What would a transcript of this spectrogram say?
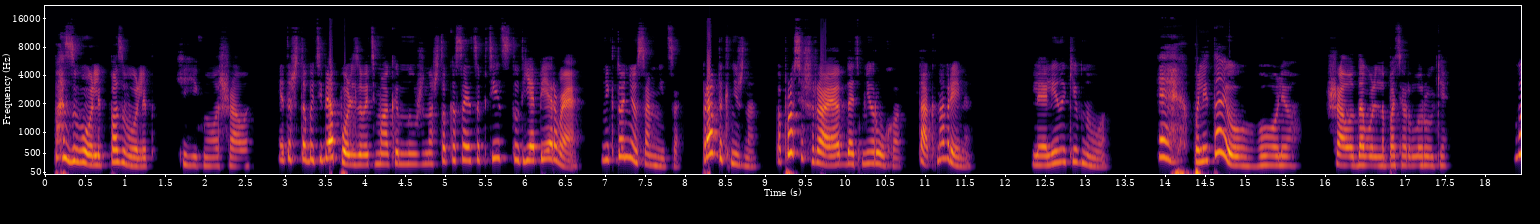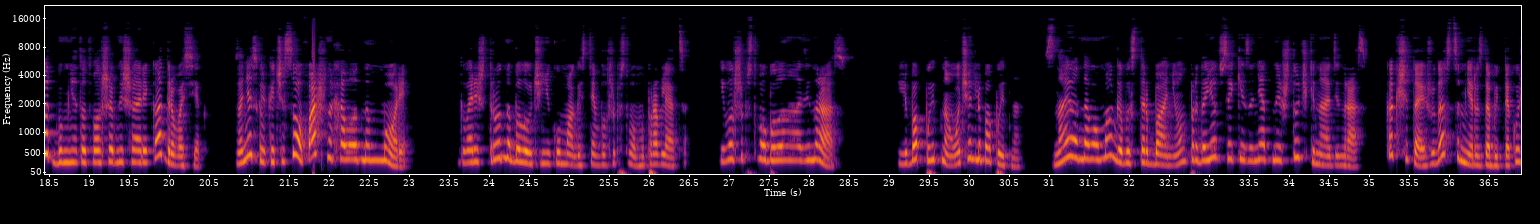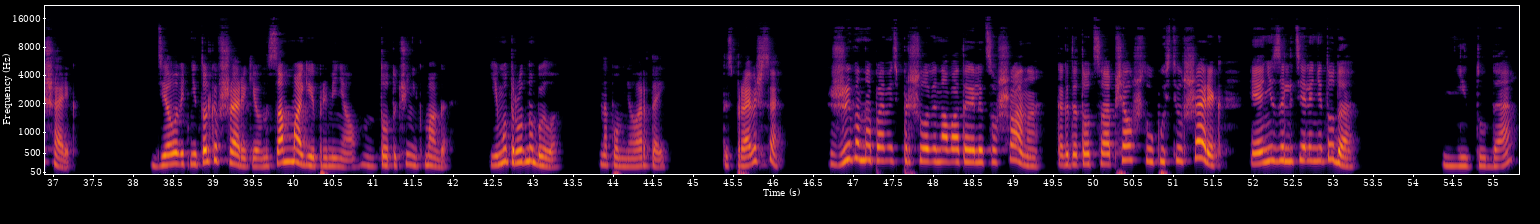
Позволит, позволит, хихикнула Шала. Это чтобы тебя пользовать маг им нужен, а что касается птиц, тут я первая. Никто не усомнится. Правда, княжна? Попросишь Рая отдать мне рухо? Так, на время. Леолина кивнула. Эх, полетаю в волю. Шала довольно потерла руки. Вот бы мне тот волшебный шарик, а, дровосек? За несколько часов аж на холодном море. Говоришь, трудно было ученику мага с тем волшебством управляться. И волшебство было на один раз. Любопытно, очень любопытно. Знаю одного мага в Эстербане, он продает всякие занятные штучки на один раз. Как считаешь, удастся мне раздобыть такой шарик? Дело ведь не только в шарике, он и сам магию применял, тот ученик мага. Ему трудно было, напомнил Ардай. Ты справишься? Живо на память пришло виноватое лицо Шана, когда тот сообщал, что упустил шарик, и они залетели не туда. Не туда?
